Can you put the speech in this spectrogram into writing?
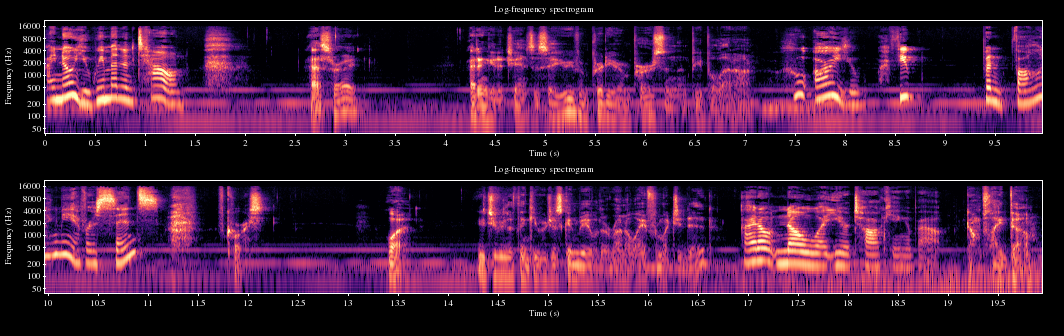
I know you. We met in town. That's right. I didn't get a chance to say you're even prettier in person than people let on. Who are you? Have you been following me ever since? Of course. What? Did you really think you were just gonna be able to run away from what you did? I don't know what you're talking about. Don't play dumb.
